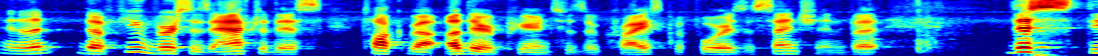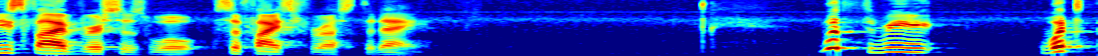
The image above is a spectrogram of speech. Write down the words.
The, the few verses after this talk about other appearances of Christ before his ascension, but this, these five verses will suffice for us today. What three, what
